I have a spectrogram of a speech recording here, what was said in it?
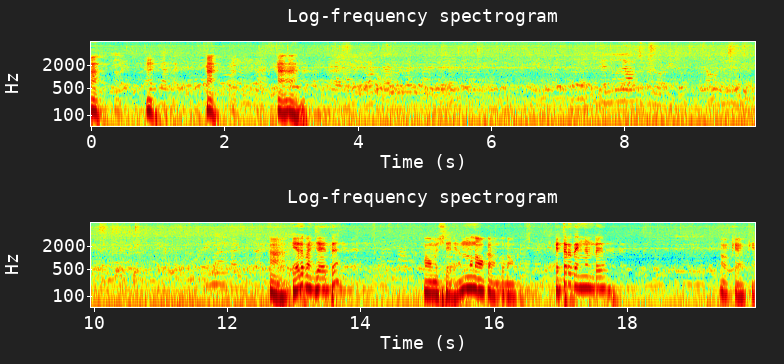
ആ ആ ആ ആ ഏത് പഞ്ചായത്ത്? ഓമശ്ശേരി. ഒന്ന് നോക്കാം നമുക്ക് നോക്കാം. എത്ര തെങ്ങുണ്ട്? Okay okay.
